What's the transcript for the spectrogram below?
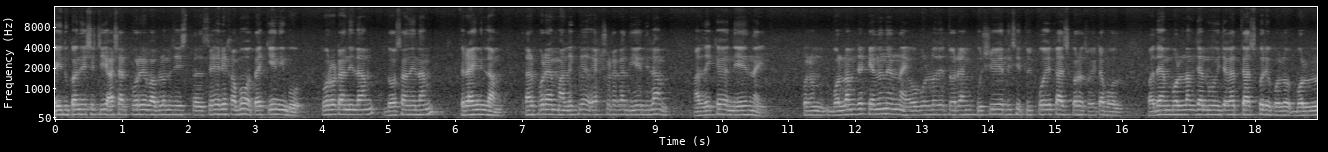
এই দোকানে এসেছি। আসার পরে ভাবলাম যে সেহরি খাব, তাই কী নিব? পরোটা নিলাম, দোসা নিলাম, ফ্রাই নিলাম। তারপরে মালিককে একশো টাকা দিয়ে দিলাম। মালিককে নিয়ে নাই। বললাম বললাম যে, কেন নেন নাই? ও বলল যে, তোরে আমি খুশি হয়ে দিছি, তুই কই কাজ করছ ওইটা বল। বাদে আমি বললাম যে, আমি ওই জায়গায় কাজ করি। বলল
